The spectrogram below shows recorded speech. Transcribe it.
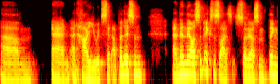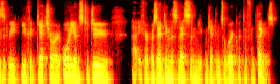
um, and, and how you would set up a lesson. And then there are some exercises. So there are some things that we you could get your audience to do uh, if you're presenting this lesson, you can get them to work with different things.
